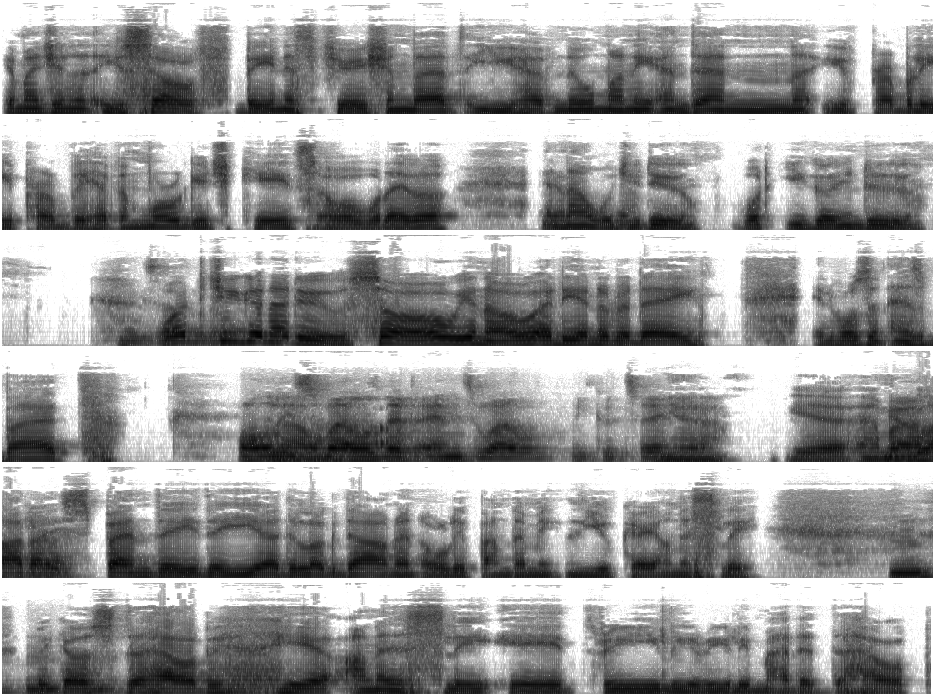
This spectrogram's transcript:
imagine yourself being in a situation that you have no money, and then you probably probably have a mortgage, kids, or whatever. And Yeah, now, what yeah. you do? What you going to do? Exactly. What you gonna do? So you know, at the end of the day, it wasn't as bad. All is well that ends well, we could say. Yeah, yeah. I'm glad I spent the the uh, the lockdown and all the pandemic in the UK, honestly, Mhm. because the help here, honestly, it really really mattered. The help,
